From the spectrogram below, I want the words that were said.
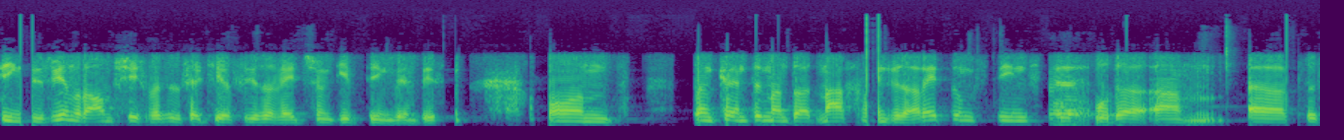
Ding ist, wie ein Raumschiff, was es halt hier auf dieser Welt schon gibt, irgendwie ein bisschen. Und dann könnte man dort machen, entweder Rettungsdienste oder ähm, äh, das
